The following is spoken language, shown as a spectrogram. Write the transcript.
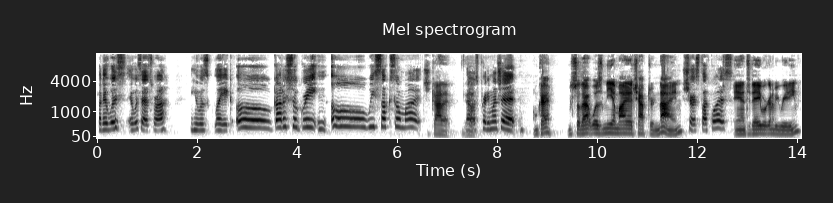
But it was it was Ezra. He was like, "Oh, God is so great," and "Oh, we suck so much." Got it. That was pretty much it. Okay. So that was Nehemiah chapter nine, Sure as fuck was. and today we're going to be reading.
